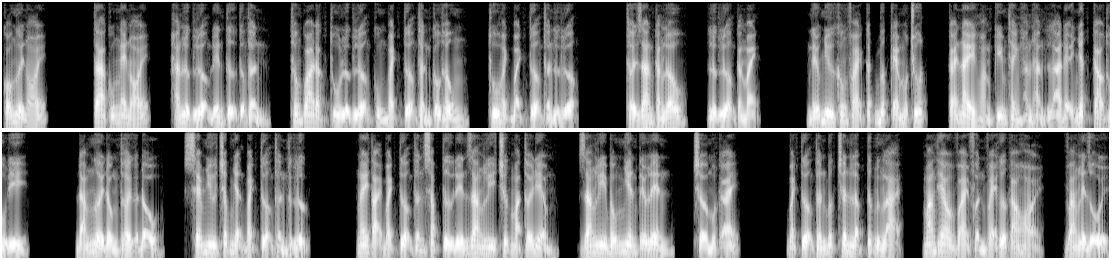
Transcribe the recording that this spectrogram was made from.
Có người nói, ta cũng nghe nói, hắn lực lượng đến tự tượng thần, thông qua đặc thù lực lượng cùng bạch tượng thần câu thông, thu hoạch bạch tượng thần lực lượng. Thời gian càng lâu, lực lượng càng mạnh. Nếu như không phải cất bước kém một chút, cái này Hoàng Kim Thành hắn hẳn là đệ nhất cao thủ đi. Đám người đồng thời gật đầu, xem như chấp nhận bạch tượng thần thực lực. Ngay tại bạch tượng thần sắp từ đến Giang Ly trước mặt thời điểm, Giang Ly bỗng nhiên kêu lên, chờ một cái. Bạch tượng thần bước chân lập tức ngừng lại, mang theo vài phần vẻ ước ao hỏi, vang lên rồi.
